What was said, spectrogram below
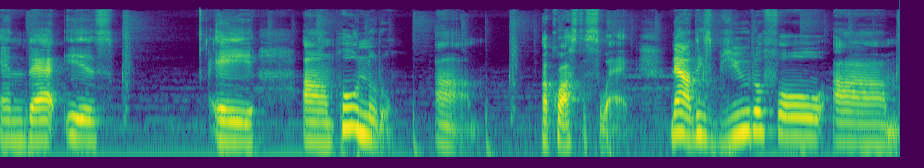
and that is a um, pool noodle um, across the swag. Now these beautiful um,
